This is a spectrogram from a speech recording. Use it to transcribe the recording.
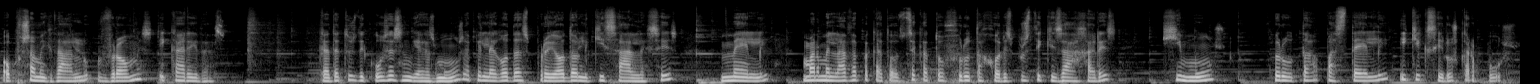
όπως αμυγδάλου, βρώμης ή καρύδας. Κάντε τους δικούς σας συνδυασμούς επιλέγοντας προϊόντα ολικής άλεσης, μέλι, μαρμελάδα από 100% φρούτα χωρίς προσθήκη ζάχαρης, χυμούς, φρούτα, παστέλι ή και ξηρούς καρπούς.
